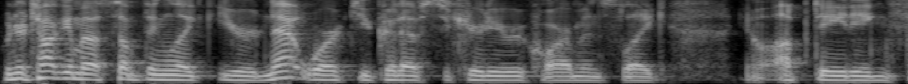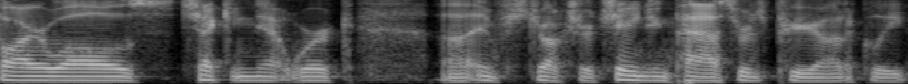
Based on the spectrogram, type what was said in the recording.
When you're talking about something like your network, you could have security requirements like, you know, updating firewalls, checking network uh, infrastructure, changing passwords periodically.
